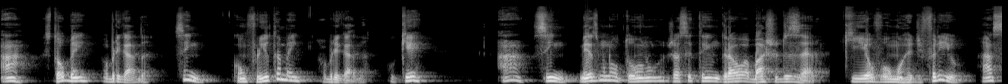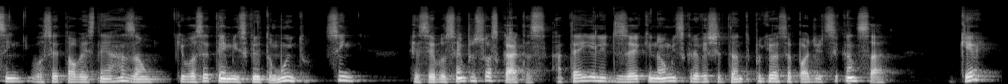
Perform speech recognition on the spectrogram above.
Ah, estou bem, obrigada. Sim, com frio também, obrigada. O quê? Ah, sim, mesmo no outono já se tem um grau abaixo de zero. Que eu vou morrer de frio? Ah, sim, você talvez tenha razão. Que você tem me escrito muito? Sim. Recebo sempre suas cartas, até ele dizer que não me escreveste tanto porque você pode se cansar. Quê?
